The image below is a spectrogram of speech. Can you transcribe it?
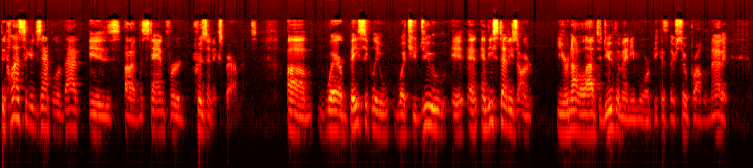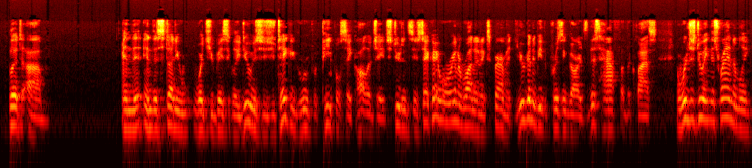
The classic example of that is uh, the Stanford prison experiments, um, where basically what you do, and, and, these studies aren't, you're not allowed to do them anymore because they're so problematic. But um, and the, in this study, what you basically do is, is you take a group of people, say college age students, and you say, okay, well, we're going to run an experiment. You're going to be the prison guards this half of the class, and we're just doing this randomly.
